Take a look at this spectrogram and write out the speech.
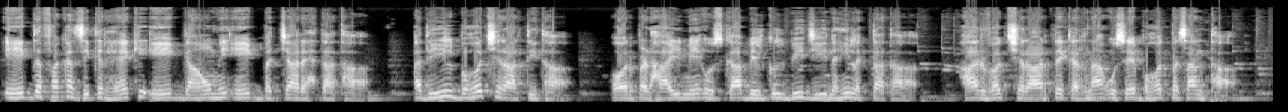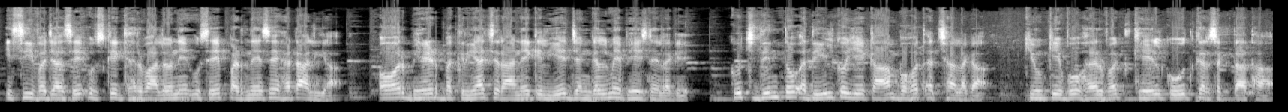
एक दफ़ा का ज़िक्र है कि एक गाँव में एक बच्चा रहता था। अदील बहुत शरारती था और पढ़ाई में उसका बिल्कुल भी जी नहीं लगता था। हर वक्त शरारतें करना उसे बहुत पसंद था। इसी वजह से उसके घर वालों ने उसे पढ़ने से हटा लिया और भेड़ बकरियाँ चराने के लिए जंगल में भेजने लगे। कुछ दिन तो अदील को ये काम बहुत अच्छा लगा, क्योंकि वो हर वक्त खेल कूद कर सकता था।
